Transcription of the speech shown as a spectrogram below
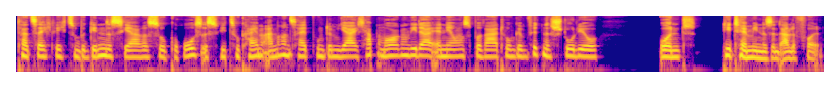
tatsächlich zu Beginn des Jahres so groß ist wie zu keinem anderen Zeitpunkt im Jahr. Ich habe morgen wieder Ernährungsberatung im Fitnessstudio und die Termine sind alle voll.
